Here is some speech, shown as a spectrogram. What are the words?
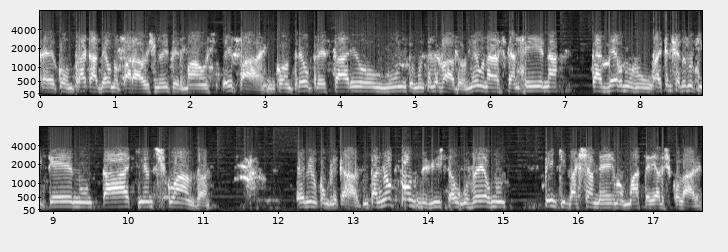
é, comprar caderno para os meus irmãos. Epa, encontrei o pressário muito, muito elevado. Mesmo nas cantinas, caderno, aquele caderno pequeno está 500 kwanza. É meio complicado. Então, do meu ponto de vista, o governo tem que baixar mesmo o material escolar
